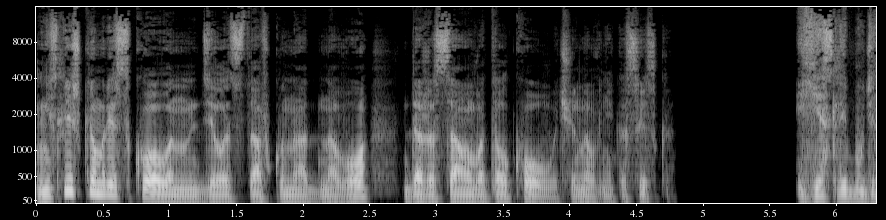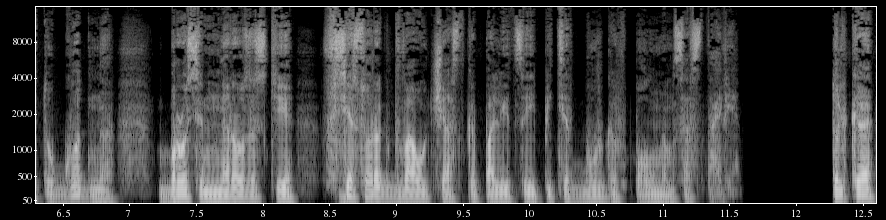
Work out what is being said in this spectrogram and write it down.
Не слишком рискованно делать ставку на одного, даже самого толкового чиновника сыска. Если будет угодно, бросим на розыски все 42 участка полиции Петербурга в полном составе. Только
